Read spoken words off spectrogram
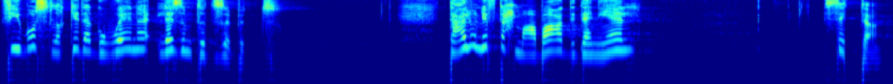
في بوصلة كده جوانا لازم تتظبط. تعالوا نفتح مع بعض دانيال ستة.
